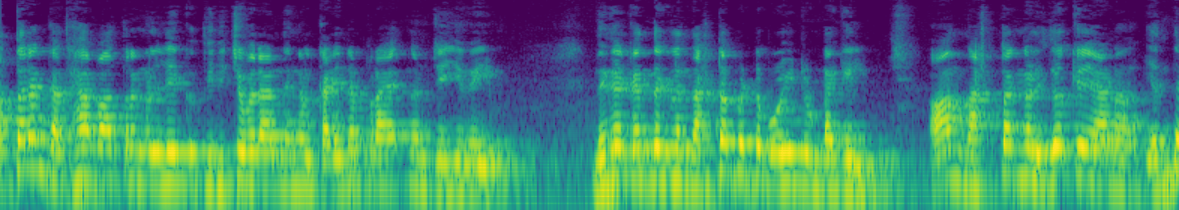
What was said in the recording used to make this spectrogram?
അത്തരം കഥാപാത്രങ്ങളിലേക്ക് തിരിച്ചു വരാൻ നിങ്ങൾ കഠിന പ്രയത്നം ചെയ്യുകയും നിങ്ങൾക്ക് എന്തെങ്കിലും നഷ്ടപ്പെട്ടു പോയിട്ടുണ്ടെങ്കിൽ ആ നഷ്ടങ്ങൾ ഇതൊക്കെയാണ്. എന്ത്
